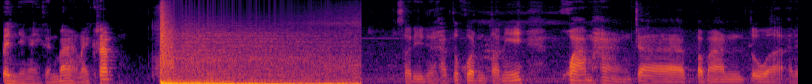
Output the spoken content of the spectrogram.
เป็นยังไงกันบ้างนะครับ สวัสดีนะครับ ทุกคนตอนนี้ความห่างจะประมาณตัวอะไร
